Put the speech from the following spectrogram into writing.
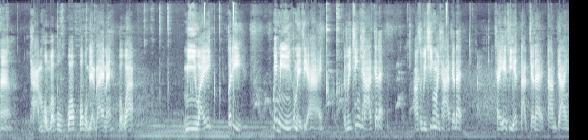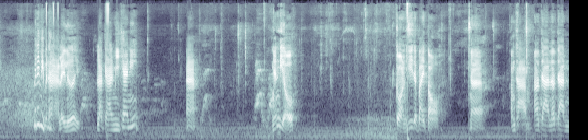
อ่าถามผมว่าว่าว่าผมอยากได้ไหมบอกว่า มีไว้ก็ดี ไม่มีก็ไม่เสียหายสวิตชิ่งชาร์จก็ได้ เอาสวิตชิ่งมาชาร์จก็ได้ ใช้ ATS ตัดก็ได้ตามใจ ไม่ได้มีปัญหาอะไรเลย หลักการมีแค่นี้ อะ งั้นเดี๋ยว ก่อนที่จะไปต่อ อ่าคำถามอาจารย์แล้วอาจารย์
